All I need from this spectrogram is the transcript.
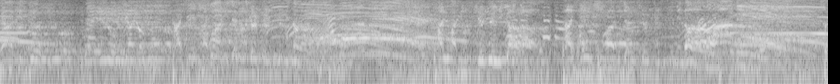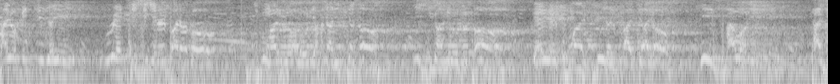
대한민국 내일로 기하여 다시 부활이 되는 줄 민주주의가 다시 부활이 되는 줄 믿습니다. 자유민주주의 외치시기를 바라고 정말로 우리 하나님께서 이 시간으로부터 내일 부활주의를 맞이하여 이 사월이 다시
